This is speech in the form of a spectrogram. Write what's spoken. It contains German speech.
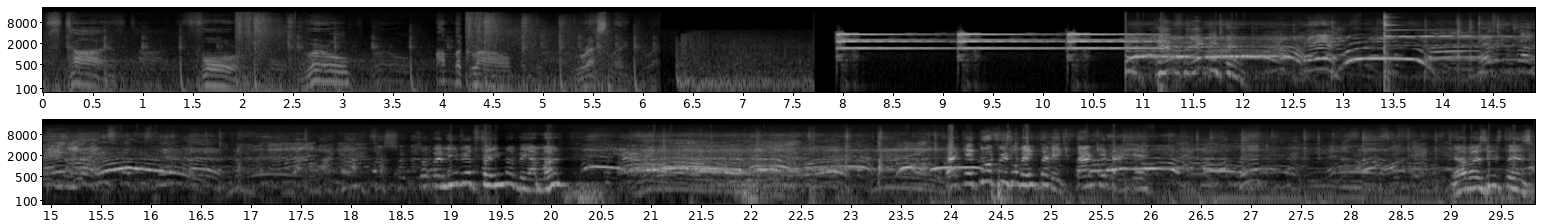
It's time for World Underground Wrestling. So, bei mir wird es da immer wärmer. Dann geh du ein bisschen weiter weg. Danke, danke. Ja, was ist das?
